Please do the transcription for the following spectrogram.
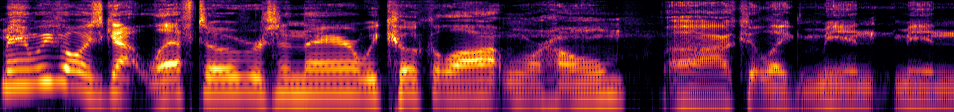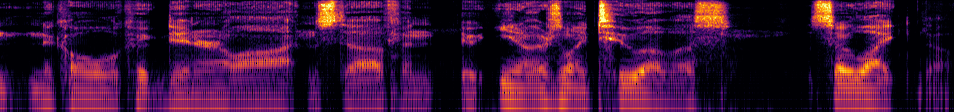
man, we've always got leftovers in there. We cook a lot when we're home. Uh, I cook like me and me and Nicole will cook dinner a lot and stuff. And you know, there's only two of us, so like No.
